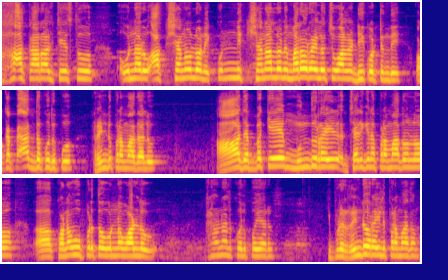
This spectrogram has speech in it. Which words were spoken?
హాహాకారాలు చేస్తూ ఉన్నారు. ఆ క్షణంలోనే కొన్ని క్షణాల్లోనే మరో రైలు వచ్చి వాళ్ళని ఢీకొట్టింది ఒక పెద్ద కుదుపు రెండు ప్రమాదాలు. ఆ దెబ్బకే ముందు రై జరిగిన ప్రమాదంలో కొన ఊపిరితో ఉన్న వాళ్ళు ప్రాణాలు కోల్పోయారు. ఇప్పుడు రెండో రైలు ప్రమాదం.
